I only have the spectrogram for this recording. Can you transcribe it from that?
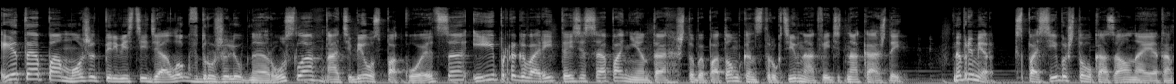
Это поможет перевести диалог в дружелюбное русло, а тебе успокоиться и проговорить тезисы оппонента, чтобы потом конструктивно ответить на каждый. Например, «Спасибо, что указал на это.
